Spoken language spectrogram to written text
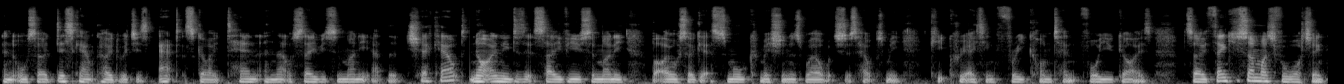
and also a discount code which is ATSKY10 and that will save you some money at the checkout. Not only does it save you some money, but I also get a small commission as well, which just helps me keep creating free content for you guys. So thank you so much for watching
